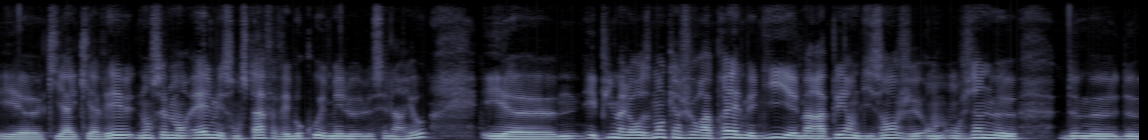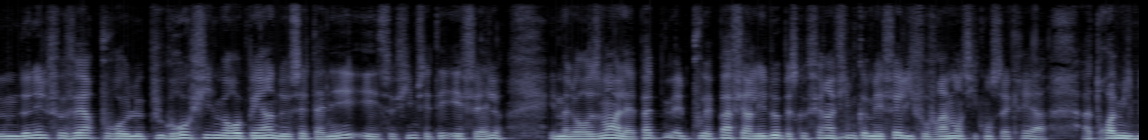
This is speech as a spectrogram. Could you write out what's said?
et euh, qui, avait non seulement elle, mais son staff avait beaucoup aimé le, scénario. Et, euh, puis malheureusement, 15 jours après, elle me dit, elle m'a rappelé en me disant, on, vient de me, donner le feu vert pour le plus gros film européen de cette année. Et ce film, c'était Eiffel. Et malheureusement, elle ne pouvait pas faire les deux parce que faire un film comme Eiffel, il faut vraiment s'y consacrer à, à 3000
